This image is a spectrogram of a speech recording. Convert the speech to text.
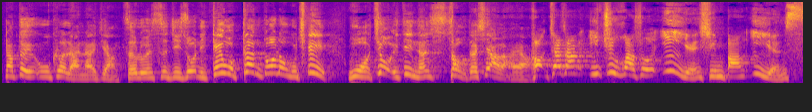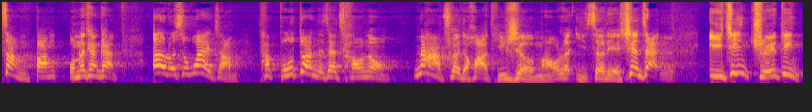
那对于乌克兰来讲，泽伦斯基说，你给我更多的武器，我就一定能守得下来啊。好，家长一句话说，一言兴邦，一言丧邦。我们来看看俄罗斯外长，他不断的在操弄。纳粹的话题惹毛了以色列，现在已经决定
